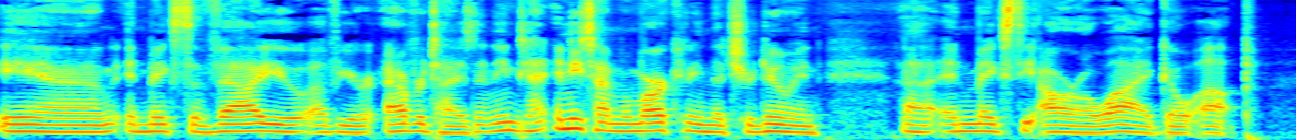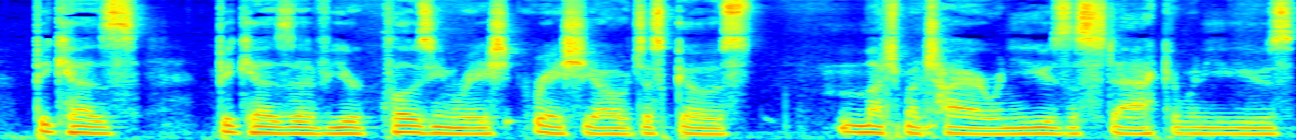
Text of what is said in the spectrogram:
and it makes the value of your advertising, any, any of marketing that you're doing, uh, it makes the ROI go up because because of your closing ratio just goes much much higher when you use a stack and when you use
